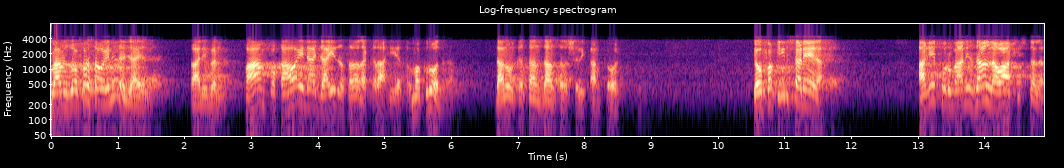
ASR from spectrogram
امام زوفر سوې نه جایز غالبا فهم فقهاوی دا جایز سره د کراهیت او مکروه ده دا نور کسان ځان سره شریکان کول یو فقیر سره هغه قرباني ځان لا واخیستله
